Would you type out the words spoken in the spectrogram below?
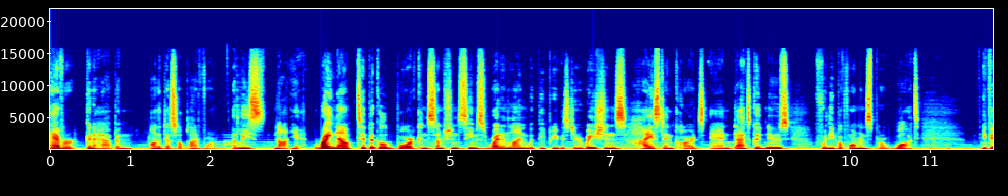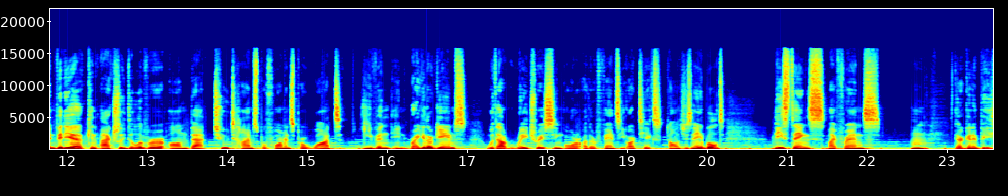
ever going to happen on the desktop platform, at least not yet. Right now, typical board consumption seems right in line with the previous generation's highest end cards, and that's good news for the performance per watt. If NVIDIA can actually deliver on that two times performance per watt, even in regular games, without ray tracing or other fancy RTX technologies enabled, these things, my friends, mm, they're gonna be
